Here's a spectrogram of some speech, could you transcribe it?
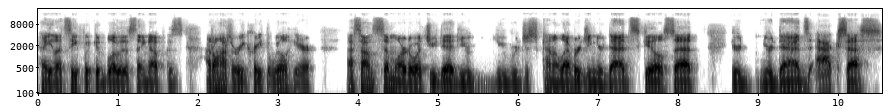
Hey, let's see if we can blow this thing up because I don't have to recreate the wheel here. That sounds similar to what you did. You you were just kind of leveraging your dad's skill set, your your dad's access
